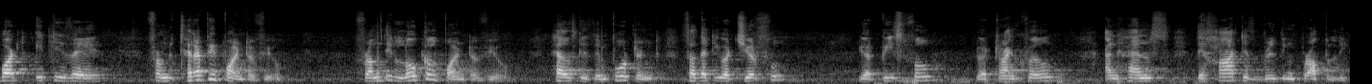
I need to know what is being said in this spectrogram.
But it is a, from the therapy point of view, from the local point of view, health is important so that you are cheerful, you are peaceful, you are tranquil, and hence the heart is breathing properly,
